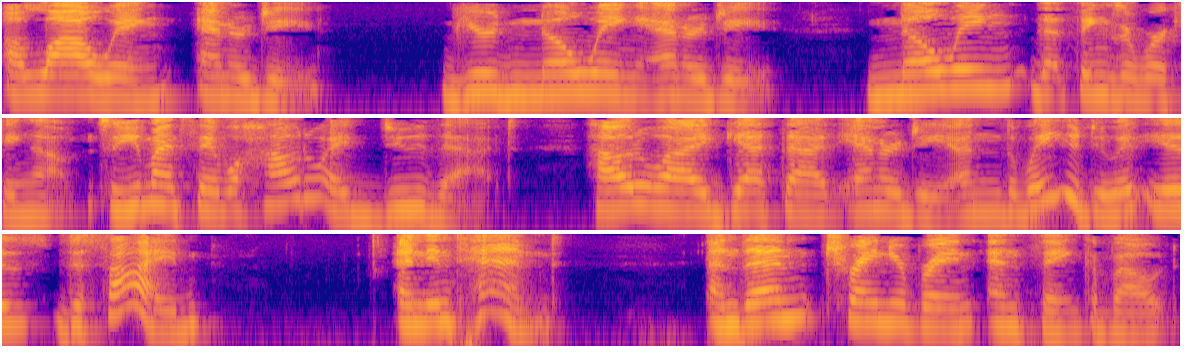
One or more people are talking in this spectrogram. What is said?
allowing energy your knowing energy, knowing that things are working out. So you might say, well, how do I do that? How do I get that energy? And the way you do it is decide and intend and then train your brain and think about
